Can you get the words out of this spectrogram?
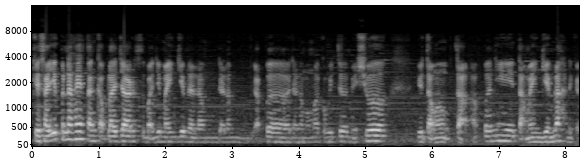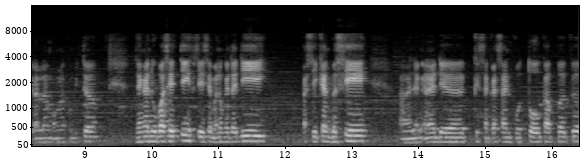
Okay, saya pernah eh tangkap pelajar sebab dia main game dalam dalam apa dalam mamal komputer. Make sure you tak tak apa ni tak main game lah dekat dalam mamal komputer. Jangan ubah setting seperti saya maklumkan tadi. Pastikan bersih. Uh, jangan ada kesan-kesan kotor ke apa ke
